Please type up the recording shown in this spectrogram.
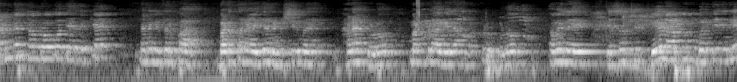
ನನ್ನಂಥವ್ರು ಹೋಗೋದೇ ಅದಕ್ಕೆ ನನಗೆ ಸ್ವಲ್ಪ ಬಡತನ ಇದೆ, ನನಗೆ ಶ್ರೀಮ ಹಣ ಕೊಡು, ಮಕ್ಕಳಾಗಿಲ್ಲ, ಮಕ್ಕಳು ಕೊಡು. ಆಮೇಲೆ ಎಸ್ ಎಲ್ ಸಿ ಫೇಲ್ ಬರ್ತಿದ್ದೀನಿ.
